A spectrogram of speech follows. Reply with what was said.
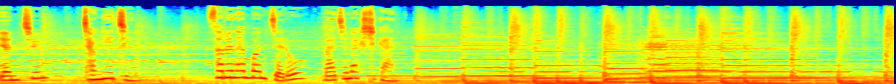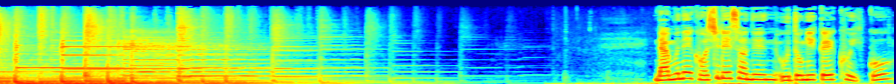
연출 정혜진 서른한 번째로 마지막 시간 나문의 거실에서는 우동이 끓고 있고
